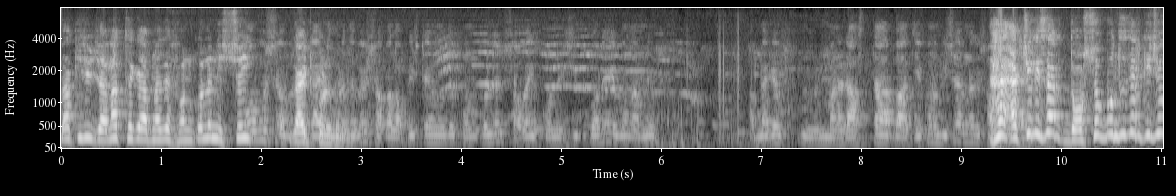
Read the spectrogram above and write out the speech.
বা কিছু জানার থেকে আপনাদের ফোন করলে নিশ্চয়ই গাইড করে দেবেন দেবে। সকাল অফিস টাইমের মধ্যে ফোন করলে সবাই ফোন রিসিভ করে এবং আপনি আপনাকে মানে রাস্তা বা যে কোনো বিষয়ে আপনাকে হ্যাঁ অ্যাকচুয়ালি স্যার দর্শক বন্ধুদের কিছু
